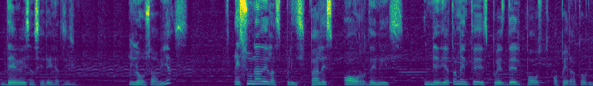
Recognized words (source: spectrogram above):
debes hacer ejercicio. ¿Lo sabías? Es una de las principales órdenes inmediatamente después del postoperatorio.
